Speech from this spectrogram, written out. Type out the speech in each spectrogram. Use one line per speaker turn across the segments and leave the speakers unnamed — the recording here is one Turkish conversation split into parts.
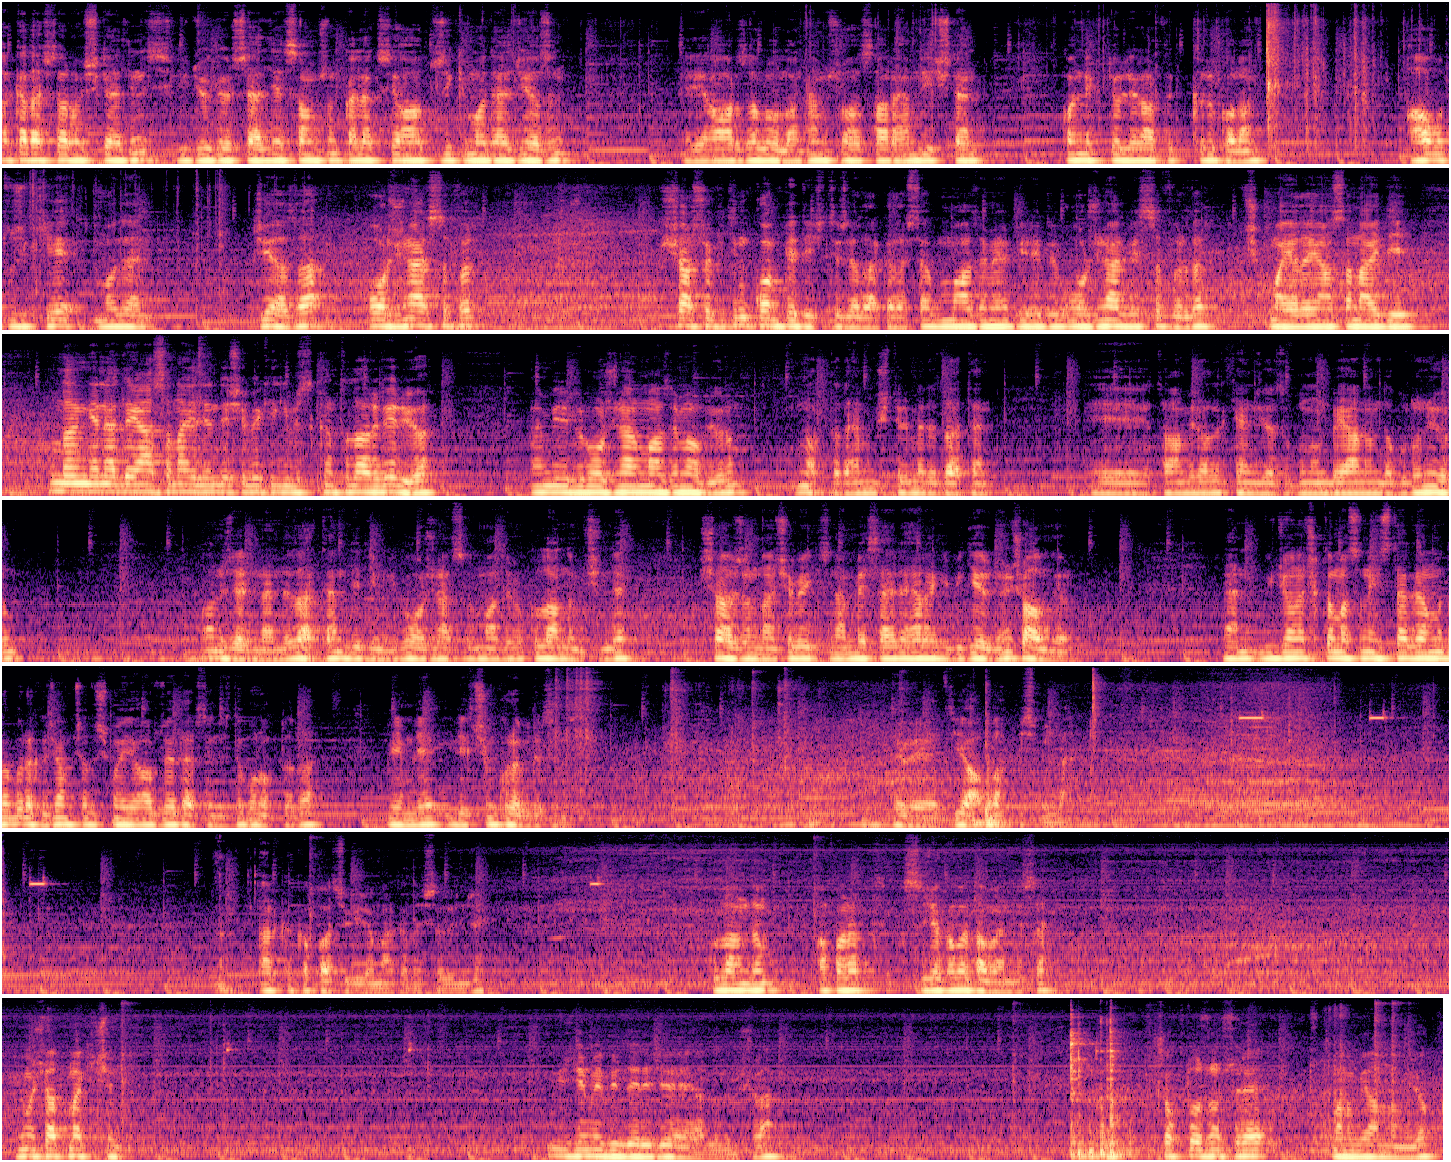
Arkadaşlar hoş geldiniz. Video görselliğe Samsung Galaxy A32 model cihazın e, arızalı olan hem su hasarı hem de içten konnektörleri artık kırık olan A32 model cihaza orijinal sıfır şarj soketini komple değiştireceğiz arkadaşlar. Bu malzeme birebir orijinal ve sıfırdır. Çıkma ya da yan sanayi değil. Bunların genelde yan sanayilerinde şebeke gibi sıkıntılar veriyor. Ben birebir orijinal malzeme alıyorum. Bu noktada hem müşterime de zaten eee, tamir alırken cihazı bunun beyanında bulunuyorum. Onun üzerinden de zaten dediğim gibi orijinal sıfır malzeme kullandığım için de şarjından, şebekesinden vesaire herhangi bir geri dönüş almıyorum. Ben videonun açıklamasını Instagram'da da bırakacağım. Çalışmayı arzu ederseniz de bu noktada benimle iletişim kurabilirsiniz. Evet, ya Allah, Bismillah. Arka kapağı sökeceğim arkadaşlar önce. Kullandığım aparat sıcak hava tabancası. Yumuşatmak için 121 dereceye ayarladım şu an. Çok da uzun süre tutmanın bir anlamı yok.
